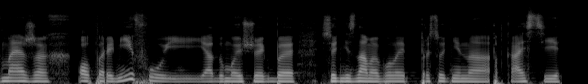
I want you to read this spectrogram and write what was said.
в межах опери міфу. І я думаю, що якби сьогодні з нами були присутні на подкасті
